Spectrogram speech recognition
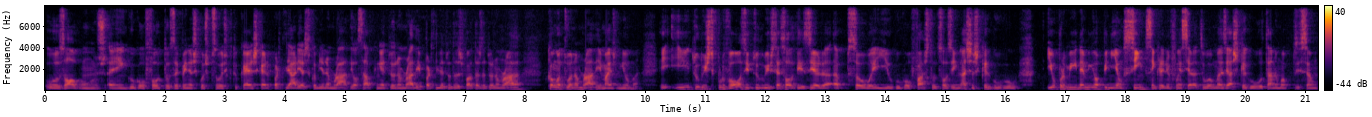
os álbuns em Google Photos apenas com as pessoas que tu queres. Quero partilhar este com a minha namorada. Ele sabe quem é a tua namorada e partilha todas as fotos da tua namorada com a tua namorada e mais nenhuma. E, e, tudo isto por voz e tudo isto é só dizer a pessoa e o Google faz tudo sozinho. Achas que a Google eu, para mim, na minha opinião, sim, sem querer influenciar a tua, mas acho que a Google está numa posição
